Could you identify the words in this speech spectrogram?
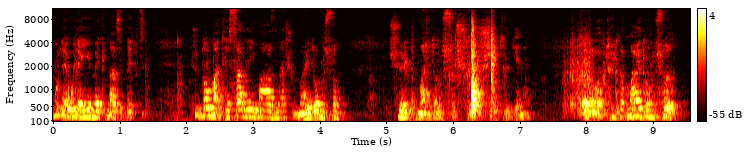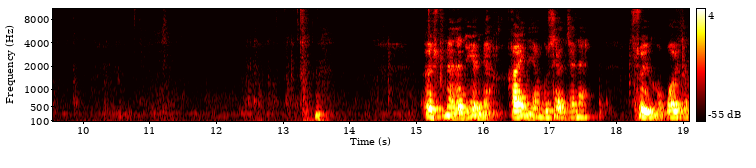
Güle güle yemek nasip etsin. Şu domates alayım ağzına şu maydanozu. Şöyle maydanozu şu, şu şekil gene. Dereotuyla maydanozu. Üstüne de diyorum ya kaynayan güzelce ne suyumu koydum.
